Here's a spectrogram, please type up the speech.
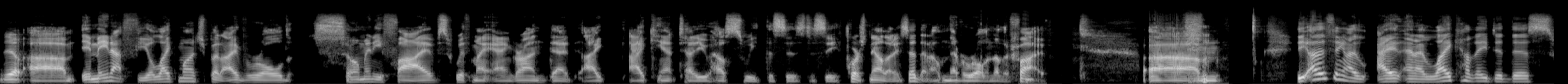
Yep. Um, it may not feel like much, but I've rolled so many fives with my Angron that I I can't tell you how sweet this is to see. Of course, now that I said that, I'll never roll another five. Um, the other thing I I and I like how they did this.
